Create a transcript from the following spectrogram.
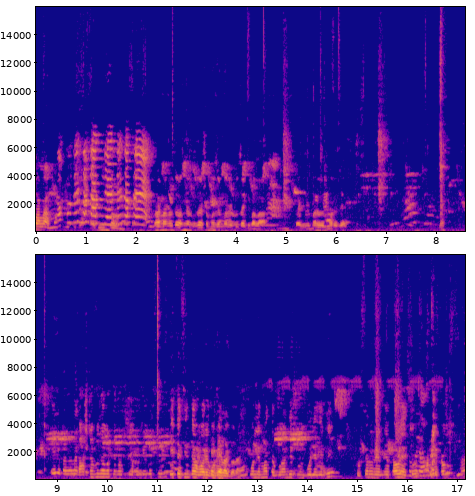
বালা আমার তার মানে তো আপনার রোজা আমার রোজা কি বালা মরে মরে যায় এটা চিন্তা করে লাগবে করলে মাথা কোরআন দিয়ে তুমি পড়ে দেবে। তোর তোর এমনি খাও এসো আমার খাও না?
